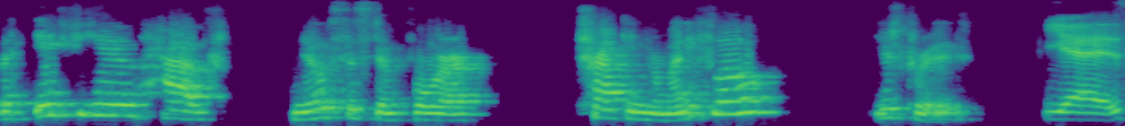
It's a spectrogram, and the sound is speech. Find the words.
But if you have no system for tracking your money flow, you're screwed. Yes,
